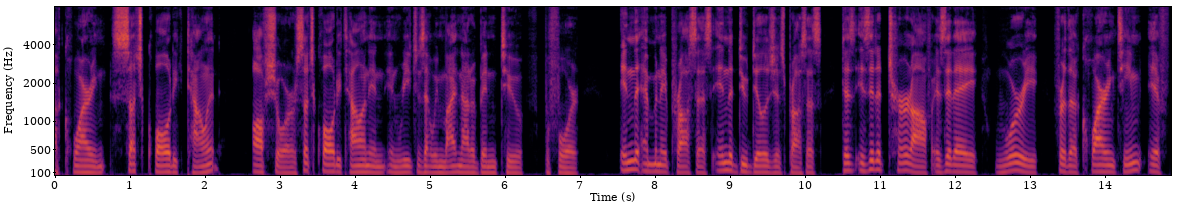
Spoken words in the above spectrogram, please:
acquiring such quality talent offshore, such quality talent in, in regions that we might not have been to before. In the M&A process, in the due diligence process, does is it a turnoff? Is it a worry for the acquiring team if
